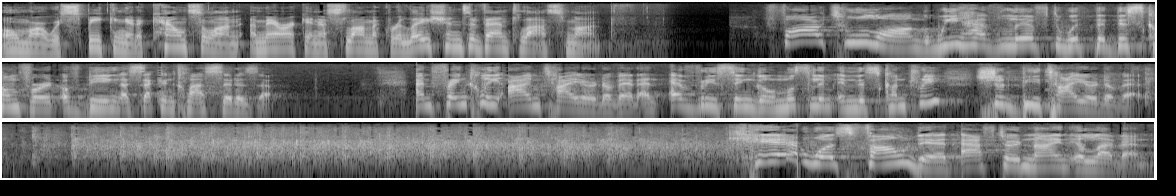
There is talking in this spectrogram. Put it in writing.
Omar was speaking at a Council on American Islamic Relations event last month. Far too long, we have lived with the discomfort of being a second-class citizen. And frankly, I'm tired of it, and every single Muslim in this country should be tired of it. CAIR was founded after 9-11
